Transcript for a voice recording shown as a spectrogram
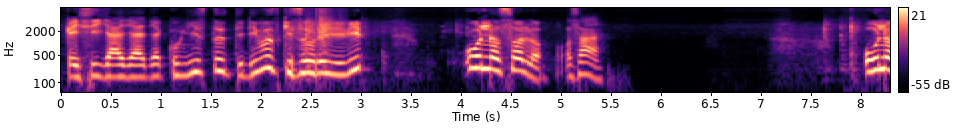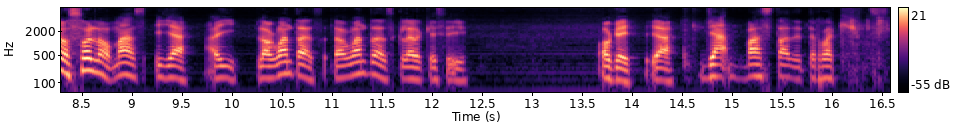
Ok, sí, ya, ya, ya. Con esto tenemos que sobrevivir uno solo. O sea, uno solo más y ya, ahí. ¿Lo aguantas? ¿Lo aguantas? Claro que sí. Ok, ya. Ya basta de terráqueos.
